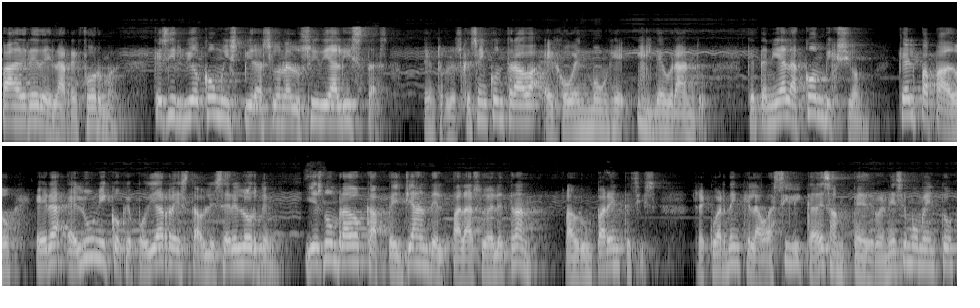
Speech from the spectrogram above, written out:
padre de la Reforma, que sirvió como inspiración a los idealistas, dentro de los que se encontraba el joven monje Hildebrando, que tenía la convicción que el papado era el único que podía restablecer el orden y es nombrado capellán del Palacio de Letrán. Abro un paréntesis. Recuerden que la Basílica de San Pedro en ese momento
